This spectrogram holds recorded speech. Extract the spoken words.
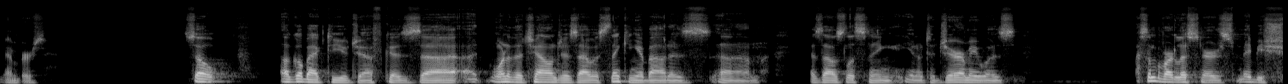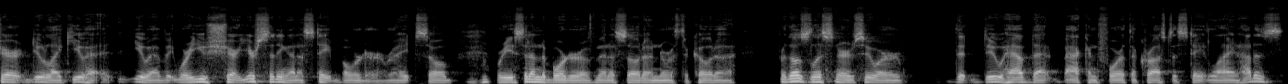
members. So I'll go back to you, Jeff, because uh, one of the challenges I was thinking about is um, as I was listening, you know, to Jeremy was some of our listeners maybe share do like you ha- you have where you share you're sitting on a state border, right? So Mhm. where you sit on the border of Minnesota and North Dakota. For those listeners who are that do have that back and forth across the state line, how does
